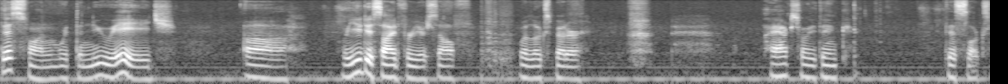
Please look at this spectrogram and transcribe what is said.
this one with the new age, uh, well, you decide for yourself what looks better. I actually think this looks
